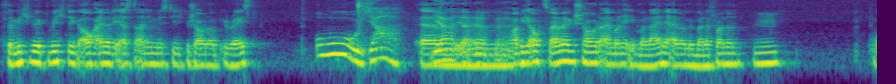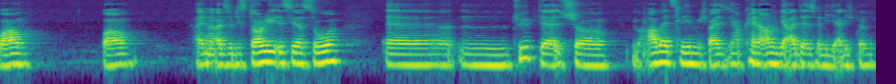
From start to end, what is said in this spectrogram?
Für mich wirkt wichtig, auch einer der ersten Animes, die ich geschaut habe, Erased. Uh, ja. Ähm, ja, ja, ja. ja. Habe ich auch zweimal geschaut, einmal eben alleine, einmal mit meiner Freundin. Hm. Wow. Wow. Ein. Also die Story ist ja so, äh, ein Typ, der ist schon im Arbeitsleben, ich weiß, ich habe keine Ahnung, wie alt er ist, wenn ich ehrlich bin,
